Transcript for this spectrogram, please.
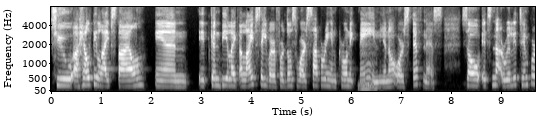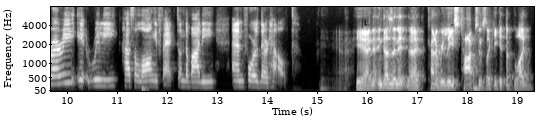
to a healthy lifestyle and it can be like a lifesaver for those who are suffering in chronic mm. pain mm. you know or stiffness so it's not really temporary it really has a long effect on the body and for their health yeah Yeah, and doesn't it uh, kind of release toxins? Like you get the blood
